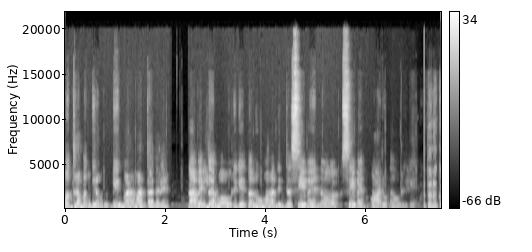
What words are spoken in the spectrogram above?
ಮಂತ್ರ ಮಂದಿರವನ್ನು ನಿರ್ಮಾಣ ಮಾಡ್ತಾ ಇದ್ದಾರೆ. ನಾವೆಲ್ಲರೂ ಅವರಿಗೆ ತನು ಮನದಿಂದ ಸೇವೆಯನ್ನು ಸೇವೆಯನ್ನು ಮಾಡೋಣ ಅವರಿಗೆ. ತನಕ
